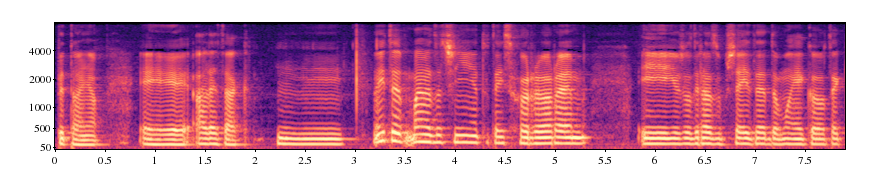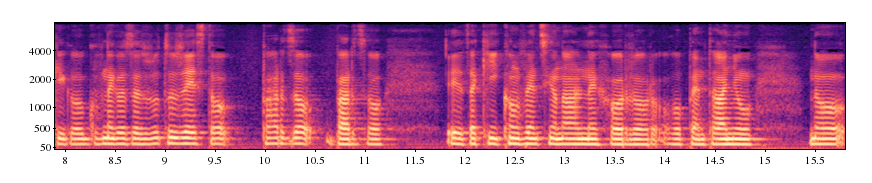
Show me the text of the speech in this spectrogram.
pytania. E, ale tak. Mm, no i to mamy do czynienia tutaj z horrorem i już od razu przejdę do mojego takiego głównego zarzutu, że jest to bardzo, bardzo taki konwencjonalny horror o opętaniu. No,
